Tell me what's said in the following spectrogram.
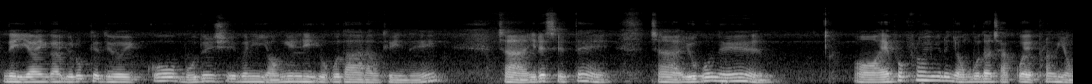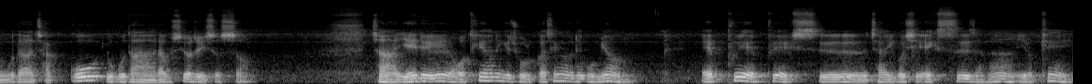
근데 이 아이가 이렇게 되어 있고, 모든 실근이 0, 1, 2 요거다라고 되어 있네. 자, 이랬을 때, 자, 요거는, 어, f 프라임은 0보다 작고, f 프라임이 0보다 작고, 요거다라고 쓰여져 있었어. 자, 얘를 어떻게 하는 게 좋을까 생각을 해보면, fx, 자, 이것이 x잖아. 이렇게.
